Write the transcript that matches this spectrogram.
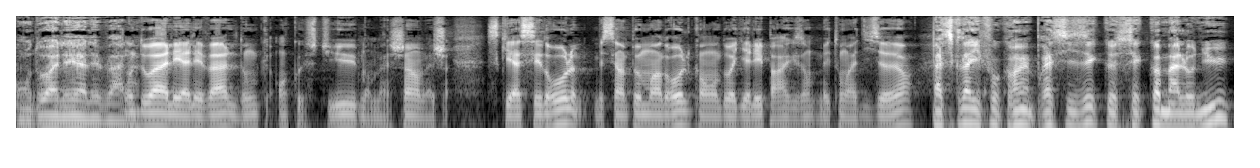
On doit aller à l'Eval. on doit aller à l'éval donc en costume, en machin, en machin. Ce qui est assez drôle, mais c'est un peu moins drôle quand on doit y aller par exemple, mettons à 10 heures. Parce que là, il faut quand même préciser que c'est comme à l'ONU.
